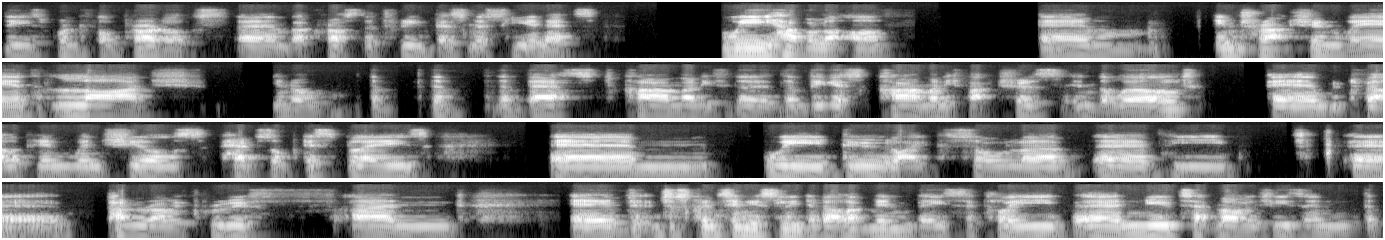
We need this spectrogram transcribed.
these wonderful products um, across the three business units. We have a lot of um, interaction with large you know the the, the best car the, the biggest car manufacturers in the world um, developing windshields heads up displays um we do like solar uh, the uh, panoramic roof and uh, just continuously developing basically uh, new technologies in the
